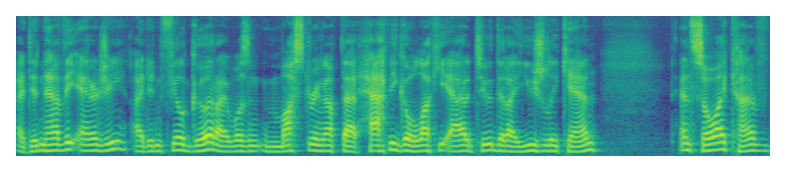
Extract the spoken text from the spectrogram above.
I didn't have the energy. I didn't feel good. I wasn't mustering up that happy go lucky attitude that I usually can. And so I kind of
